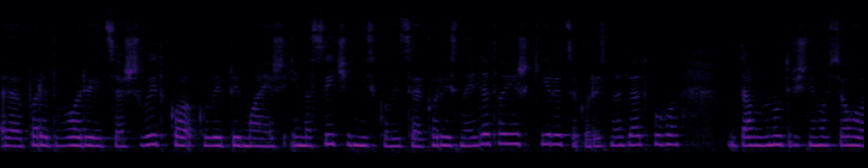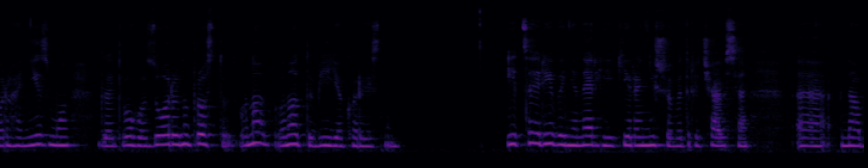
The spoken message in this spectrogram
е, перетворюється швидко, коли ти маєш і насиченість, коли це корисно і для твоєї шкіри, це корисно для твого там внутрішнього всього організму, для твого зору. Ну просто воно, воно тобі є корисним. І цей рівень енергії, який раніше витрачався е, на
